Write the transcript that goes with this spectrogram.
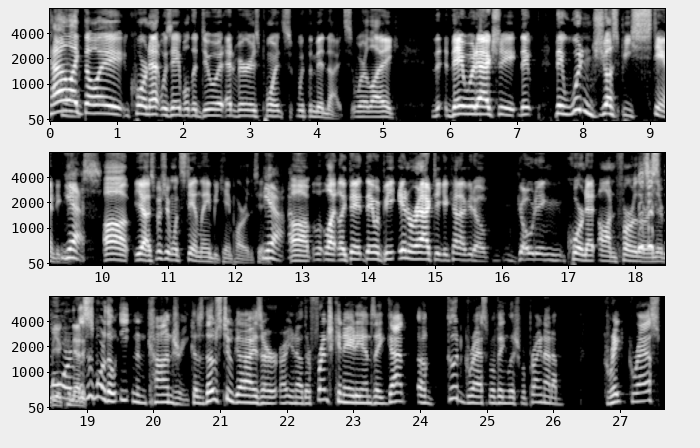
kind of like the way Cornette was able to do it at various points with the Midnights, where like th- they would actually they they wouldn't just be standing. there. Yes. Uh, yeah, especially once Stan Lane became part of the team. Yeah. Um, like like they they would be interacting and kind of you know goading Cornette on further, This and is there'd be a more. kinetic. This is more though Eaton and Condrey because those two guys are, are you know they're French Canadians. They got a good grasp of English, but probably not a great grasp.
